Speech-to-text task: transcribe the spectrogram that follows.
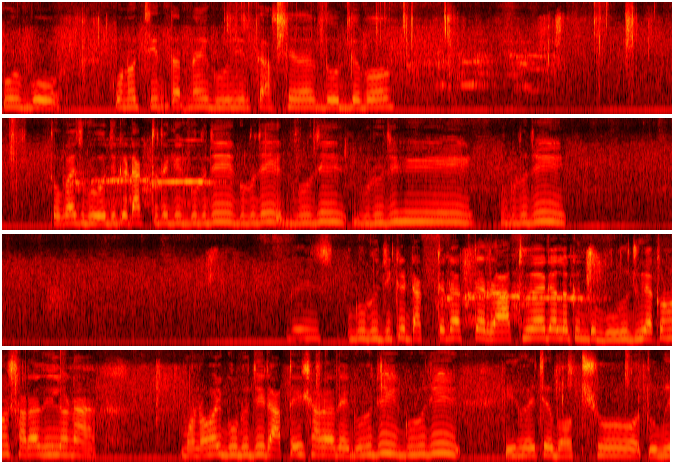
করব? কোনো চিন্তা নাই, গুরুজির কাছে দৌড় দেব। তো গাছ গুরুজিকে ডাকতে থাকি। গুরুজি গুরুজি গুরুজি গুরুজি গুরুজি। গুরুজিকে ডাকতে ডাকতে রাত হয়ে গেল, কিন্তু গুরুজি এখনও সাড়া দিল না। মনে হয় গুরুজি রাতেই সাড়া দেয়। গুরুজি গুরুজি কি হয়েছে বৎস? তুমি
